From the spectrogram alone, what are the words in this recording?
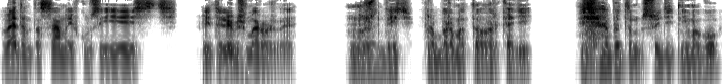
В этом-то самый вкус и есть. Ведь ты любишь мороженое? — Может быть, — пробормотал Аркадий. — Я об этом судить не могу.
